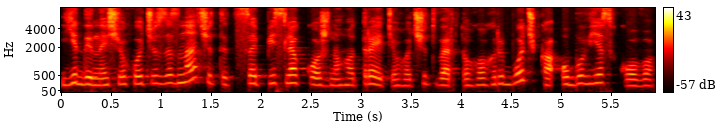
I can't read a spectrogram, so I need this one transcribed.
Єдине, що хочу зазначити, це після кожного третього, четвертого грибочка обов'язково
